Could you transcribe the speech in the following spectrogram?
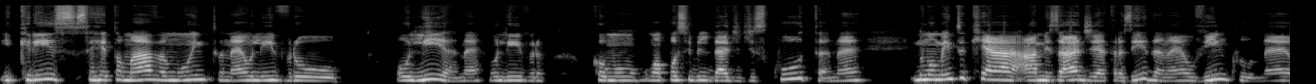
E Cris se retomava muito né, o livro, ou lia né, o livro como uma possibilidade de escuta, né? No momento que a, a amizade é trazida, né, o vínculo, né,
